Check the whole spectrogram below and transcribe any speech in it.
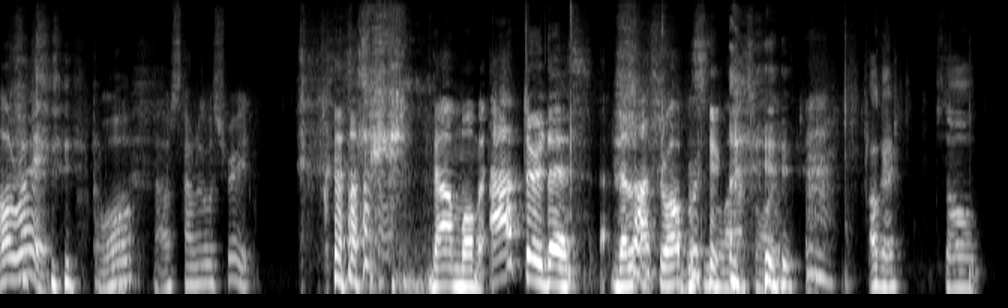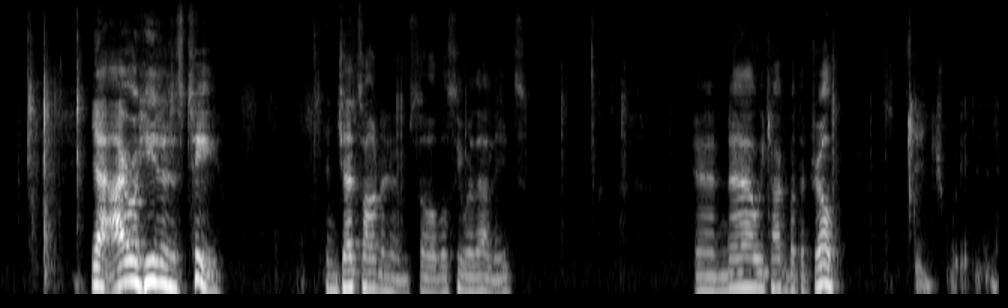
All right. Well, now it's time to go straight. that moment after this, the last robbery. This is the last one. okay, so yeah, Iroh heated his tea, and Jet's onto him. So we'll see where that leads. And now we talk about the drill. the drill.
